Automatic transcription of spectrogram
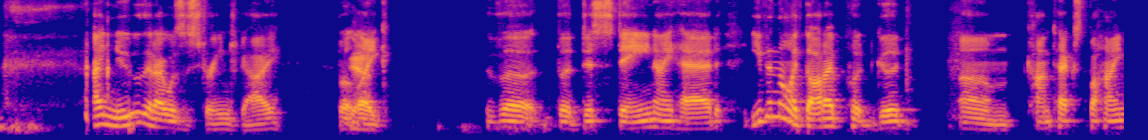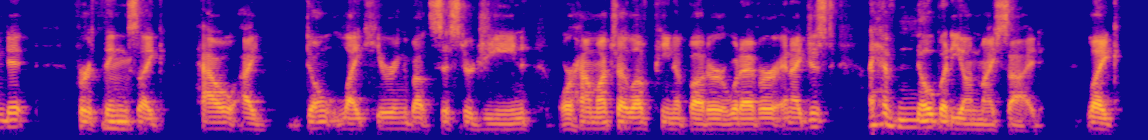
I knew that I was a strange guy, but Yeah. like the the disdain I had, even though I thought I put good um context behind it for Mm-hmm. things like how I don't like hearing about Sister Jean or how much I love peanut butter or whatever, and I just I have nobody on my side. Like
